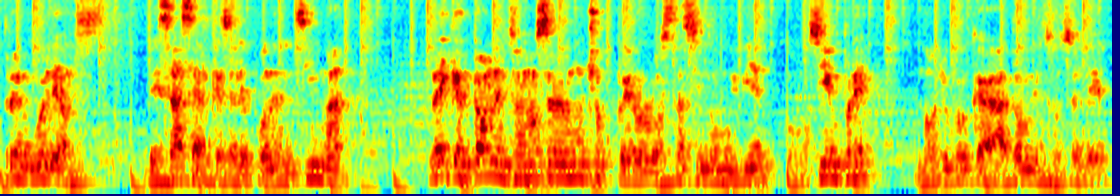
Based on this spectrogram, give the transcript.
Trent Williams deshace al que se le pone encima. Laken Tomlinson no se ve mucho, pero lo está haciendo muy bien, como siempre. ¿no? Yo creo que a Tomlinson se le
